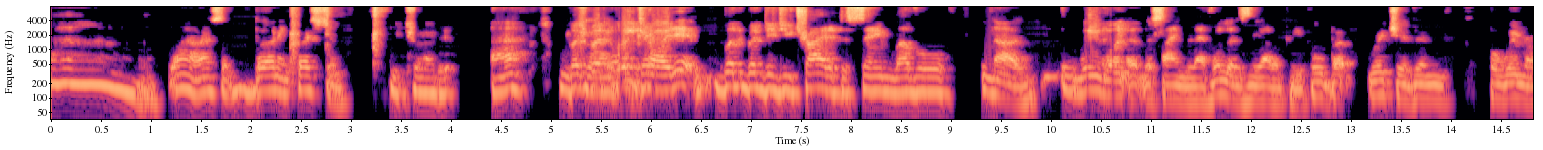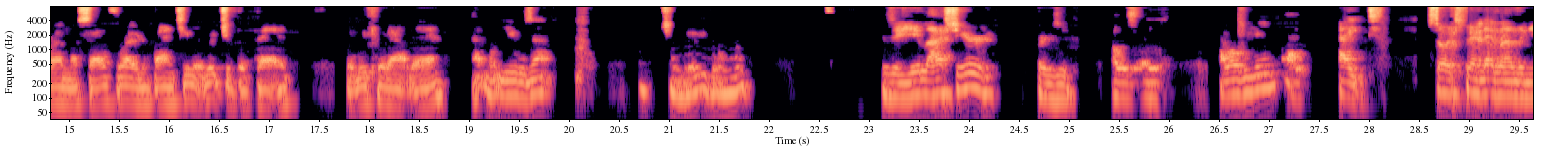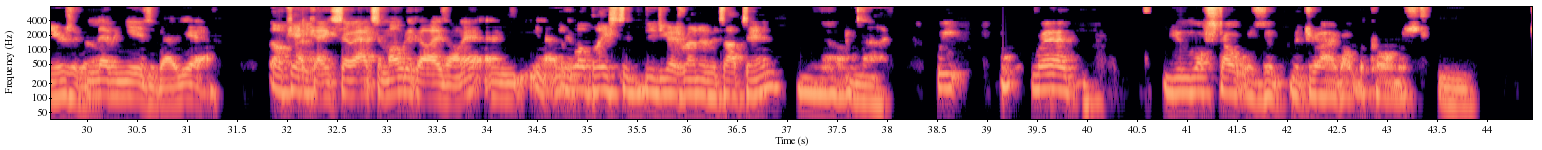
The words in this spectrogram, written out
Oh, wow, that's a burning question. We tried it. Huh? We But- but- tried it. We tried it. But but did you try it at the same level? No, we weren't at the same level as the other people, but Richard and Paul Wimmer and myself rode a Banshee that Richard prepared that we put out there. Uh, What year was that? So there you go. Is it year last year or is it? I was How old were you? Oh, eight. so it's been Eleven. eleven, years ago. 11 years ago, yeah. Okay. Okay, so it had some older guys on it, and, you know, What place did, did you guys run in the top ten? No. no. We where you lost out was the, the drive out the corners. Hmm.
